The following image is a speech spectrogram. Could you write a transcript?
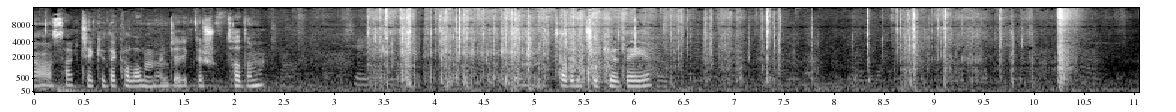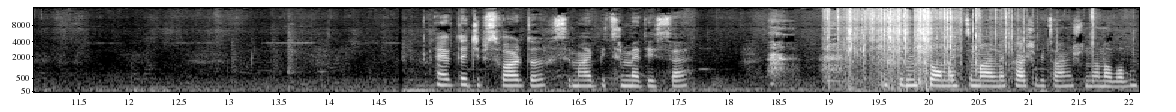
alsak çekirdek alalım öncelikle şu tadım. Tadım çekirdeği. Evde cips vardı. Simay bitirmediyse. Bitirmiş olma ihtimaline karşı bir tane şundan alalım.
